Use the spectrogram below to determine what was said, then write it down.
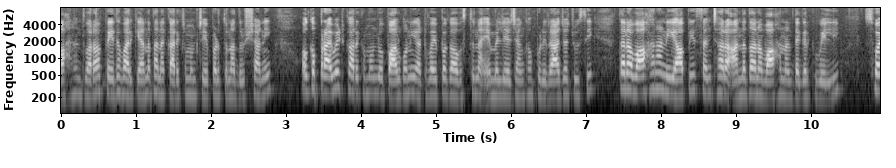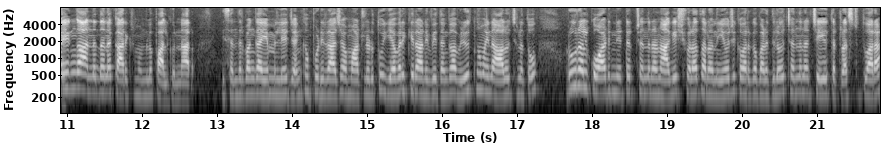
వాహనం ద్వారా పేదవారికి అన్నదాన కార్యక్రమం చేపడుతున్న దృశ్యాన్ని ఒక ప్రైవేట్ కార్యక్రమంలో పాల్గొని అటువైపుగా వస్తున్న ఎమ్మెల్యే జంకంపూడి రాజా చూసి తన వాహనాన్ని ఆపి సంచార అన్నదాన వాహనం దగ్గరకు వెళ్ళి స్వయంగా అన్నదాన కార్యక్రమంలో పాల్గొన్నారు. ఈ సందర్భంగా ఎమ్మెల్యే జంకంపూడి రాజా మాట్లాడుతూ ఎవరికి రాని విధంగా వినూత్నమైన ఆలోచనతో రూరల్ కోఆర్డినేటర్ చందన నాగేశ్వర తన నియోజకవర్గ పరిధిలో చందన చేయుత ట్రస్ట్ ద్వారా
